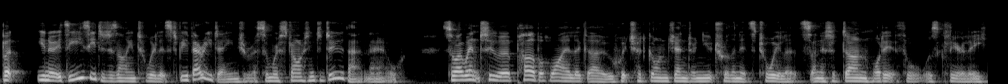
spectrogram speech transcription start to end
But, you know, it's easy to design toilets to be very dangerous, and we're starting to do that now. So I went to a pub a while ago which had gone gender neutral in its toilets and it had done what it thought was clearly,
